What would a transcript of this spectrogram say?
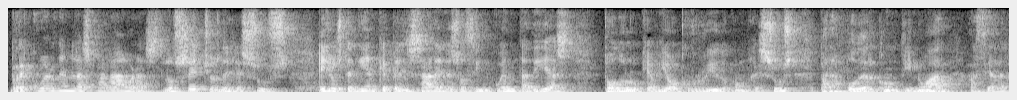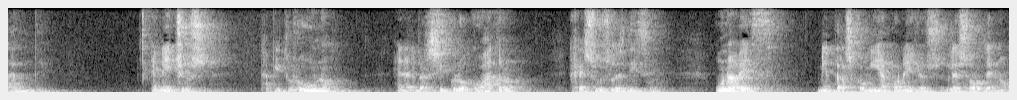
Recuerden las palabras, los hechos de Jesús. Ellos tenían que pensar en esos 50 días todo lo que había ocurrido con Jesús para poder continuar hacia adelante. En Hechos capítulo 1, en el versículo 4, Jesús les dice, una vez, mientras comía con ellos, les ordenó,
